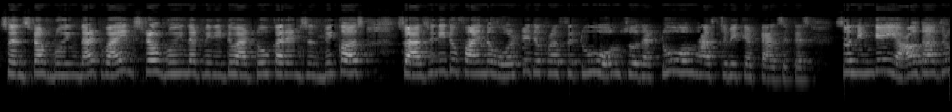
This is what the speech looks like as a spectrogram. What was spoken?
so instead of doing that why instead of doing that we need to add two currents is because so as we need to find the voltage across the 2 ohm so that 2 ohm has to be kept as it is so ನಿಮಗೆ ke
